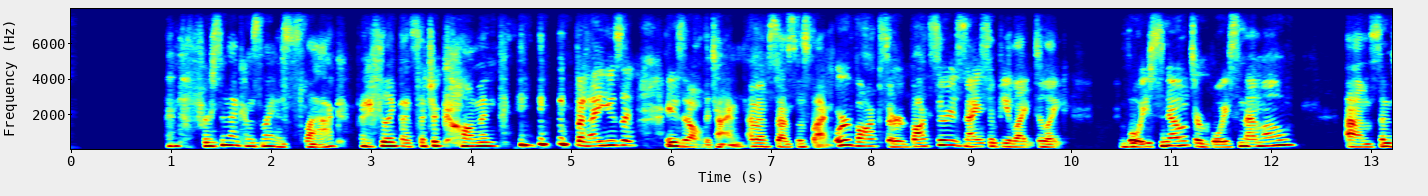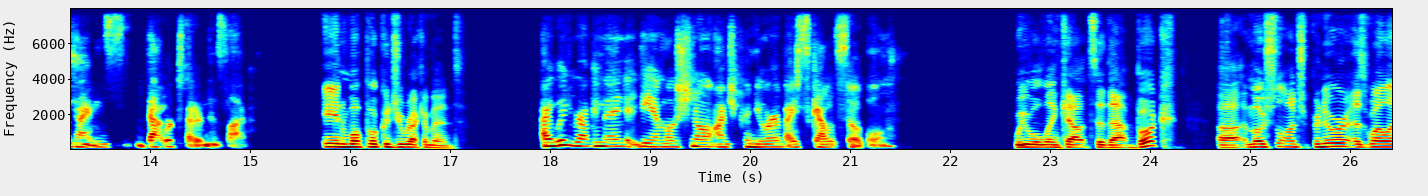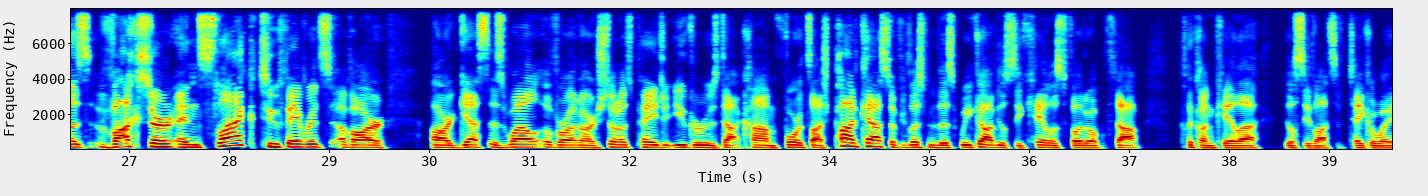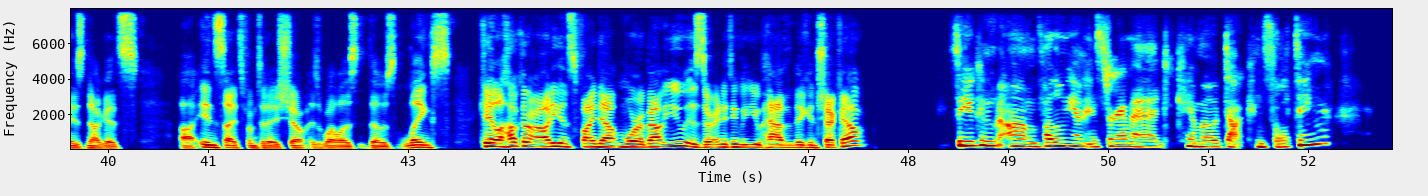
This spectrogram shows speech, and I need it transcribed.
And the first thing that comes to mind is Slack, but I feel like that's such a common thing. but I use it, I use it all the time. I'm obsessed with Slack or Voxer. Voxer is nice if you like to like voice notes or voice memo. Um, sometimes that works better than Slack. And what book would you recommend? I would recommend The Emotional Entrepreneur by Scout Sobel. We will link out to that book uh, Emotional Entrepreneur, as well as Voxer and Slack, two favorites of our our guests as well over on our show notes page at ugurus.com forward slash podcast. So if you listen to this week of, you'll see Kaila's photo up at the top. Click on Kaila. You'll see lots of takeaways, nuggets, uh, insights from today's show, as well as those links. Kaila, how can our audience find out more about you? Is there anything that you have that they can check out? So you can um, follow me on Instagram at camo.consulting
